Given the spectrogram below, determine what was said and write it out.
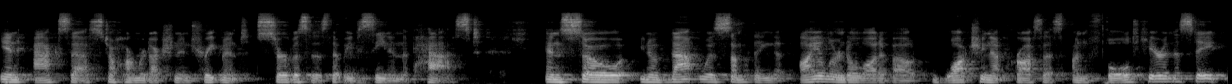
in access to harm reduction and treatment services that we've seen in the past. And so, you know, that was something that I learned a lot about watching that process unfold here in the state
